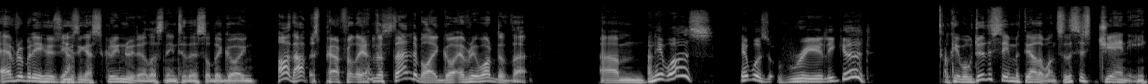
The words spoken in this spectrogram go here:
Everybody who's Yeah. using a screen reader listening to this will be going, "Oh, that was perfectly understandable. I got every word of that." Um, And it was. It was really good. Okay, we'll do the same with the other one. So this is Jenny.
